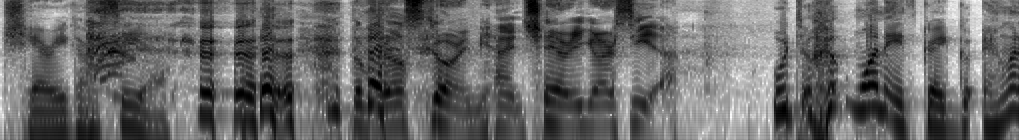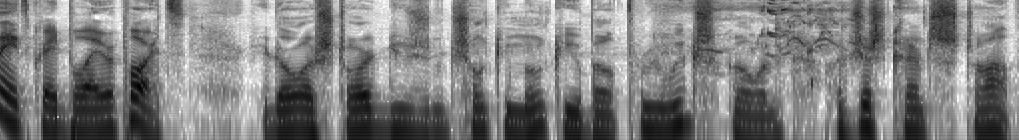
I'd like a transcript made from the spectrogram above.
Cherry Garcia. The real story behind Cherry Garcia. One eighth grade one eighth grade boy reports. You know, I started using Chunky Monkey about three weeks ago, and I just can't stop.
